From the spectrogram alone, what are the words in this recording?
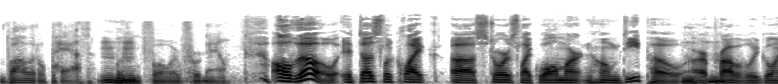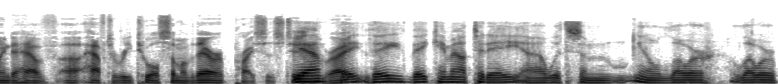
volatile path moving forward for now. Although it does look like uh, stores like Walmart and Home Depot are Mm-hmm. probably going to have uh, have to retool some of their prices too. yeah, right. They, they they came out today uh, with some you know lower lower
